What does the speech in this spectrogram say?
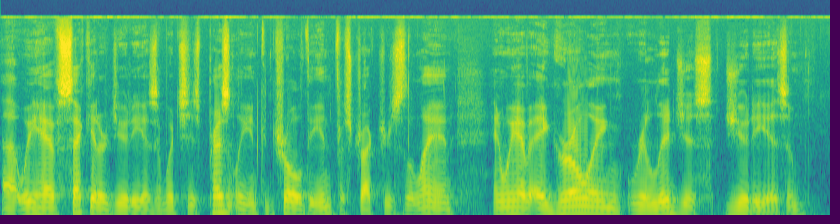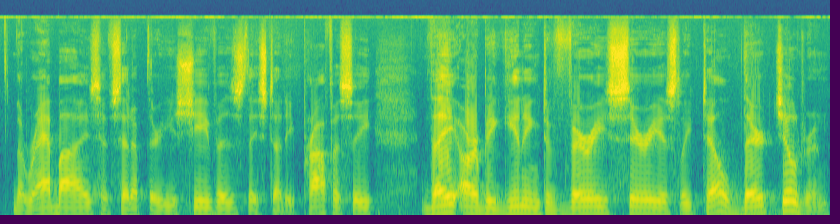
Uh, we have secular Judaism, which is presently in control of the infrastructures of the land, and we have a growing religious Judaism. The rabbis have set up their yeshivas, they study prophecy. They are beginning to very seriously tell their children,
